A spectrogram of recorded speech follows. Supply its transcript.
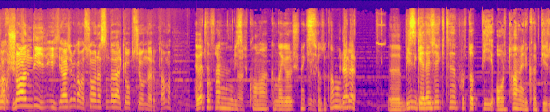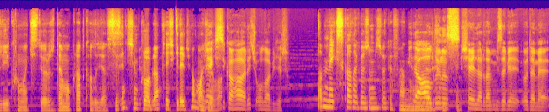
Abi şu an değil ihtiyacım yok ama sonrasında belki opsiyonlarım tamam. Evet çok iyi. efendim biz bir konu hakkında görüşmek Buyurun. istiyorduk ama Gidemez. e, biz gelecekte burada bir Orta Amerika Birliği kurmak istiyoruz. Demokrat kalacağız. Sizin için bir problem teşkil ediyor mu acaba? Meksika hariç olabilir. Tabii Meksika'da gözümüz yok efendim. Bir de onu aldığınız şeylerden bize bir ödeme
